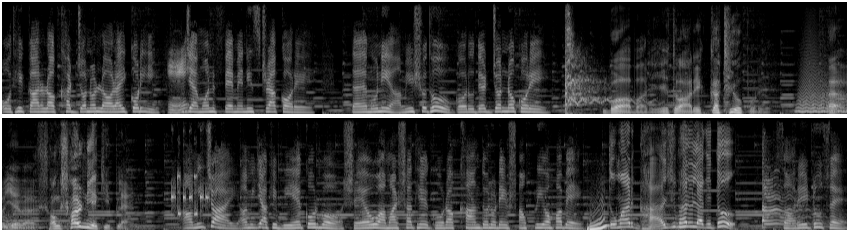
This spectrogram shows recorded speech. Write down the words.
অধিকার রক্ষার জন্য লড়াই করি যেমন ফেমিনিস্টরা করে তেমনি আমি শুধু গরুদের জন্য করে। বাবার এ তো আরেক কাঠি ওপরে। আহ, ইয়ে, আহ, সংসার নিয়ে কি প্ল্যান আমি চাই আমি যাকে বিয়ে করব সেও আমার সাথে গোরক্ষা আন্দোলনে সক্রিয় হবে। তোমার ঘাস ভালো লাগে তো? সরি টু সে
